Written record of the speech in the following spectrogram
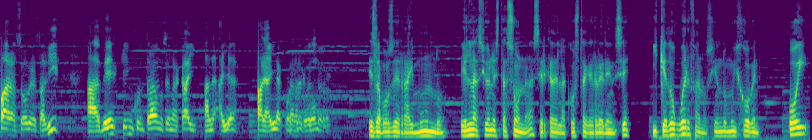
para sobresalir, a ver qué encontramos en la calle, allá, para ir a comprar. Es la voz de Raimundo. Él nació en esta zona, cerca de la costa guerrerense, y quedó huérfano siendo muy joven. Hoy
